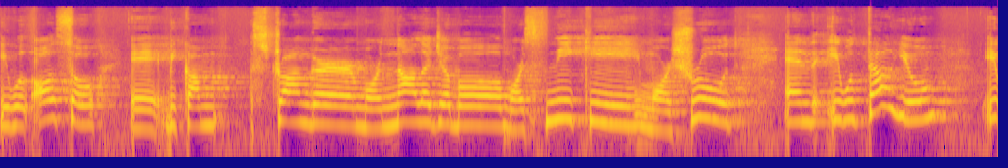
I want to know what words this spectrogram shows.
It will also uh, become stronger, more knowledgeable, more sneaky, more shrewd, and it will tell you, it,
